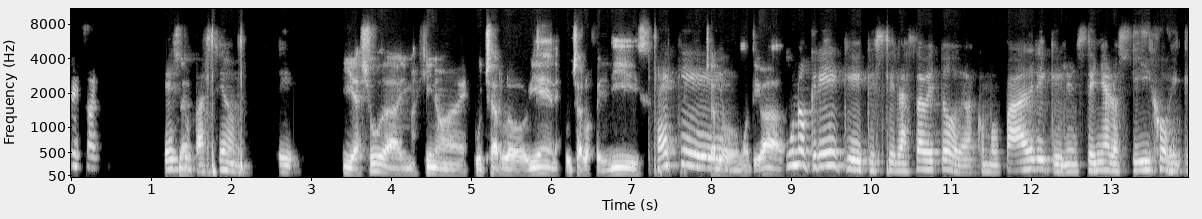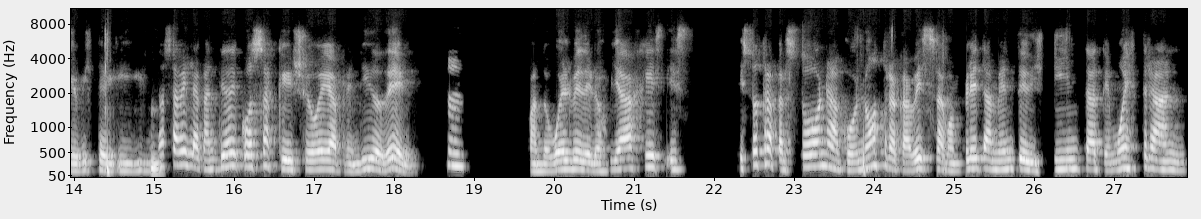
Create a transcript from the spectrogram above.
Exacto. Es su pasión, sí y ayuda, imagino, a escucharlo bien, escucharlo feliz, escucharlo motivado. Uno cree que, se la sabe toda, como padre que le enseña a los hijos y que, viste, y mm. no sabes la cantidad de cosas que yo he aprendido de él. Mm. Cuando vuelve de los viajes, es, es otra persona con otra cabeza completamente distinta, te muestran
